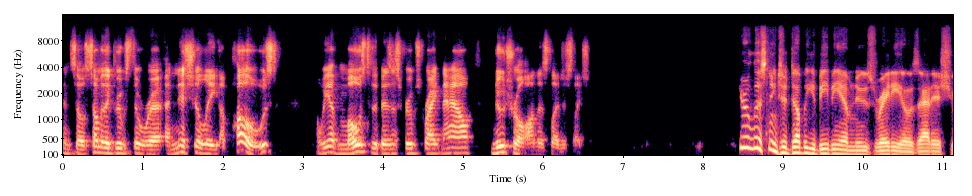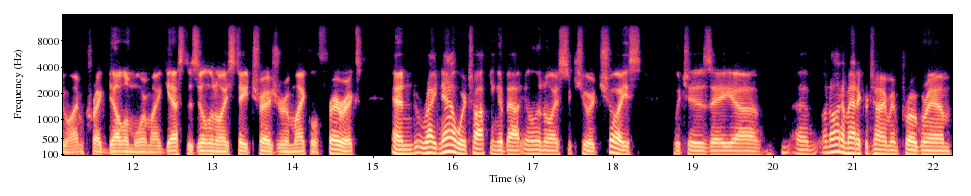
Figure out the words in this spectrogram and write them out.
And so some of the groups that were initially opposed, we have most of the business groups right now neutral on this legislation. You're listening to WBBM News Radio's At Issue. I'm Craig Dellimore. My guest is Illinois State Treasurer Michael Frerichs. And right now we're talking about Illinois Secure Choice which is a, uh, an automatic retirement program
